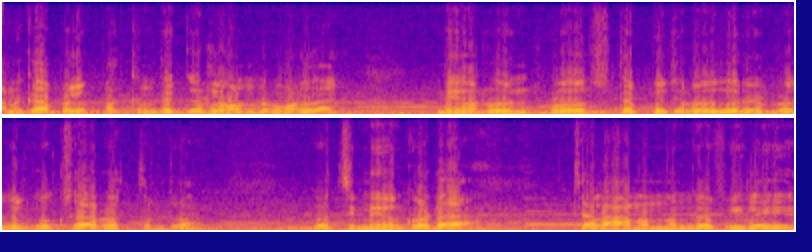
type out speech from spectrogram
అనకాపల్లి పక్కన దగ్గరలో ఉండడం వల్ల మేము రోజు రోజు తప్పించి రోజు రెండు రోజులకు ఒకసారి వస్తుంటాం. వచ్చి మేము కూడా చాలా ఆనందంగా ఫీల్ అయ్యి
